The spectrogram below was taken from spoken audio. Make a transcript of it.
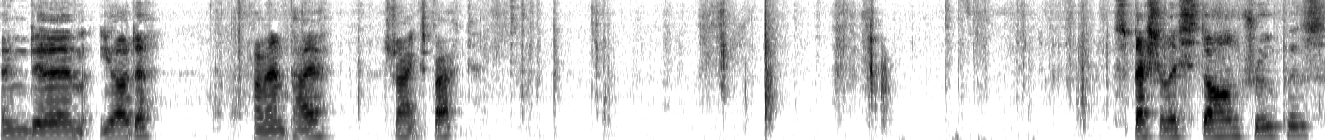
and um, Yoda from Empire Strikes Back. Specialist Stormtroopers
